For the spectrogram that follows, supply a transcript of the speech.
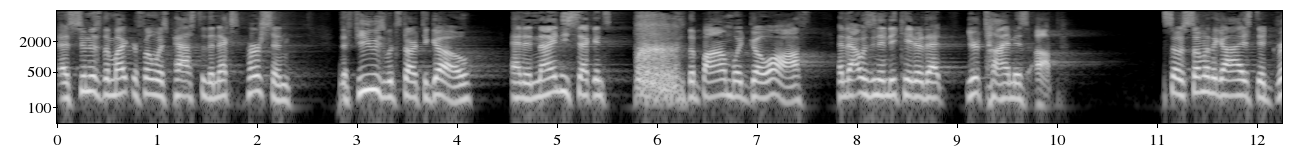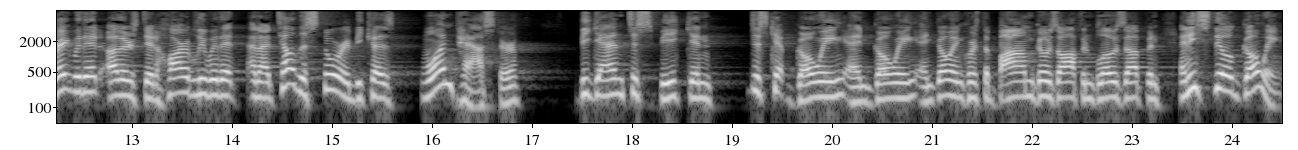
as soon as the microphone was passed to the next person, the fuse would start to go. And in 90 seconds, the bomb would go off. And that was an indicator that your time is up. So some of the guys did great with it. Others did horribly with it. And I tell this story because one pastor began to speak and just kept going and going and going. Of course, the bomb goes off and blows up and, and he's still going.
